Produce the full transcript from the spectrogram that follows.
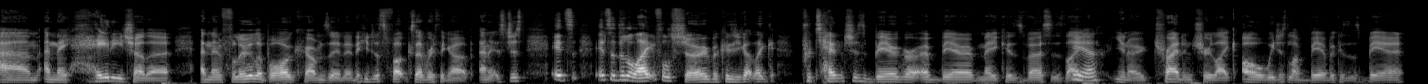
um, and they hate each other. And then Flula Borg comes in and he just fucks everything up. And it's just it's it's a delightful show because you got like pretentious beer gr- uh, beer makers versus like Yeah. you know tried and true like oh we just love beer because it's beer,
